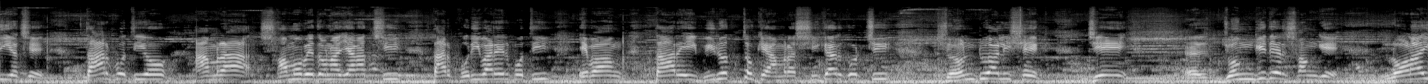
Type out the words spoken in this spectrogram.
দিয়েছে, তার প্রতিও আমরা সমবেদনা জানাচ্ছি, তার পরিবারের প্রতি এবং তার এই বীরত্বকে আমরা স্বীকার করছি। জন্টু আলী শেখ যে জঙ্গিদের সঙ্গে লড়াই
